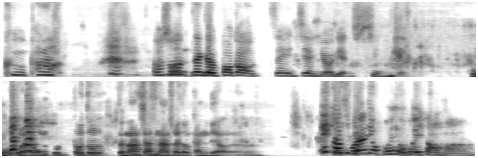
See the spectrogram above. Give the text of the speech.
可怕！他说那个报告这一件有点新。不会，他们都都都等到下次拿出来都干掉了。哎，可是干掉不会有味道吗？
